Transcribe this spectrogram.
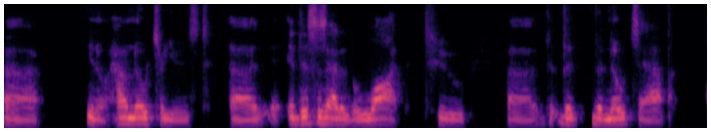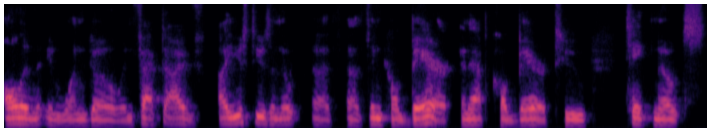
uh, you know how notes are used uh, this has added a lot to uh, the, the, the notes app all in, in one go in fact i've i used to use a note uh, a thing called bear an app called bear to take notes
